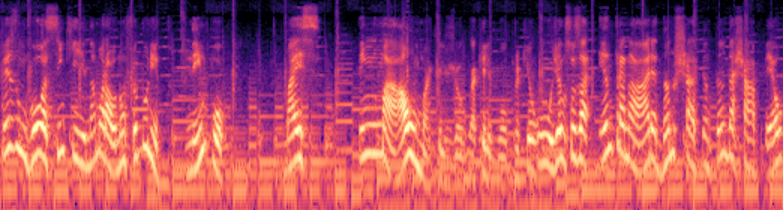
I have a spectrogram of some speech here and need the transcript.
fez um gol assim que, na moral, não foi bonito, nem um pouco. Mas tem uma alma aquele jogo, aquele gol, porque o Diego Souza entra na área dando tentando dar chapéu,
